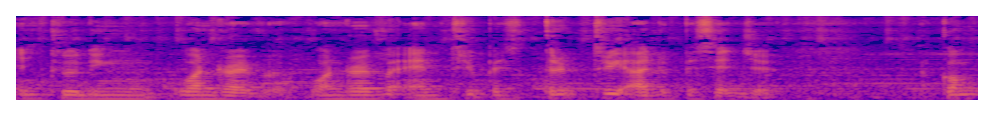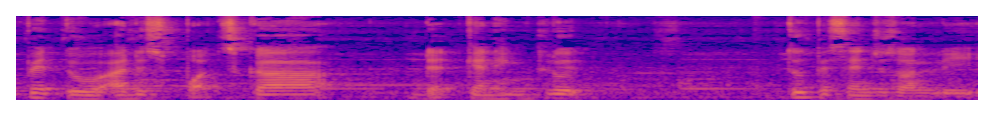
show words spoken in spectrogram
including one driver, one driver and three, other passenger. Compared to other sports car that can include two passengers only,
